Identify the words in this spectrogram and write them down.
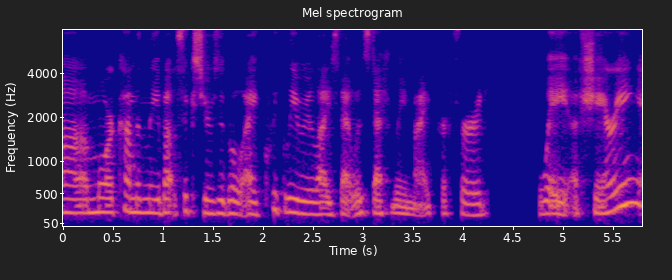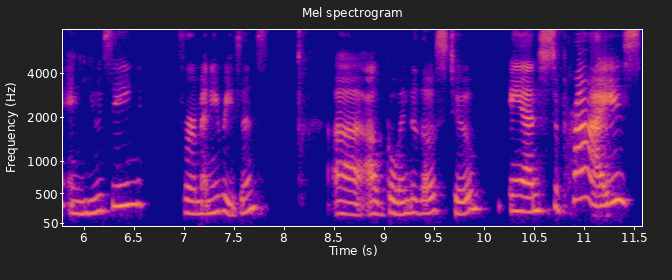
uh, more commonly about six years ago, I quickly realized that was definitely my preferred way of sharing and using for many reasons. Uh, I'll go into those too. And surprise,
